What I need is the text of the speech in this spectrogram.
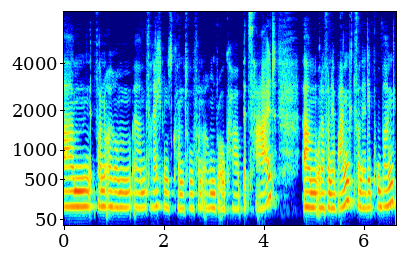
ähm, von eurem ähm, Verrechnungskonto, von eurem Broker bezahlt ähm, oder von der Bank, von der Depotbank.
